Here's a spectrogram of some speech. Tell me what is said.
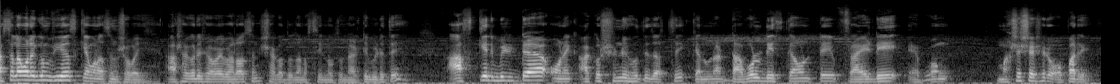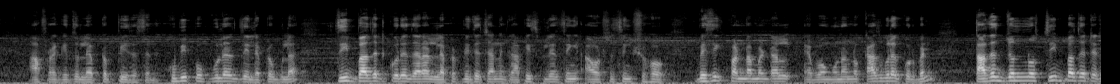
আসসালামু আলাইকুম ভিউয়ার্স, কেমন আছেন সবাই? আশা করি সবাই ভালো আছেন। স্বাগত জানাচ্ছি নতুন আরেকটি ভিডিওতে। আজকের ভিডিওটা অনেক আকর্ষণীয় হতে যাচ্ছে, কেননা ডাবল ডিসকাউন্টে ফ্রাইডে এবং মাসের শেষের অপারে আপনারা কিন্তু ল্যাপটপ পেয়ে যাচ্ছেন। খুবই পপুলার যে ল্যাপটপগুলো চিপ বাজেট করে যারা ল্যাপটপ নিতে চান গ্রাফিক্স প্লেসিং আউটসোর্সিং সহ বেসিক ফান্ডামেন্টাল এবং অন্যান্য কাজগুলো করবেন, তাদের জন্য চিপ বাজেটের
